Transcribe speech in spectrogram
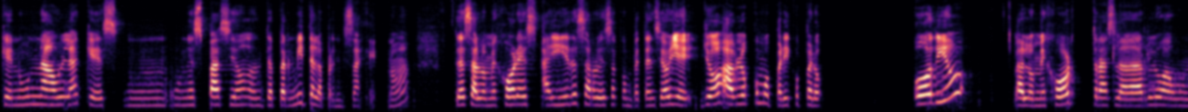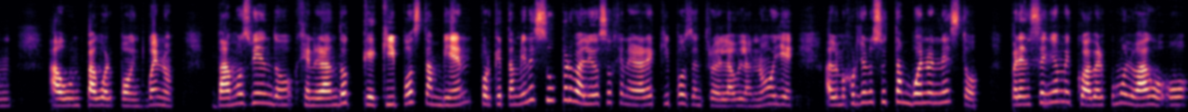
que en un aula, que es un, un espacio donde te permite el aprendizaje, ¿no? Entonces, a lo mejor es ahí desarrollo esa competencia. Oye, yo hablo como perico, pero odio a lo mejor trasladarlo a un, a un PowerPoint. Bueno, vamos viendo, generando equipos también, porque también es súper valioso generar equipos dentro del aula, ¿no? Oye, a lo mejor yo no soy tan bueno en esto, pero enséñame a ver cómo lo hago. O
